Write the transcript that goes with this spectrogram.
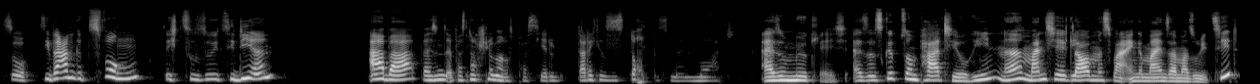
so. Sie waren gezwungen, sich zu suizidieren, aber weil sonst etwas noch Schlimmeres passiert und dadurch ist es doch ein bisschen ein Mord. Also möglich. Also es gibt so ein paar Theorien. Ne? Manche glauben, es war ein gemeinsamer Suizid.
